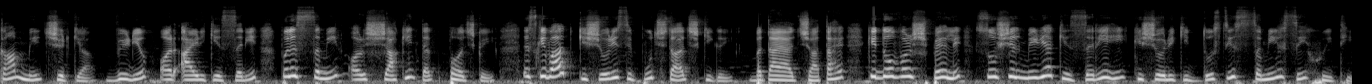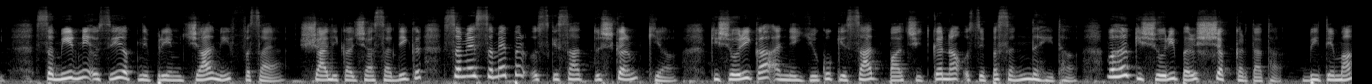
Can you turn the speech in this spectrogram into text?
काम में जुट गया। वीडियो और आईडी के ज़रिए पुलिस समीर और शाकिन तक पहुँच गई। इसके बाद किशोरी से पूछताछ की गई। बताया जाता है कि दो वर्ष पहले सोशल मीडिया के ज़रिए ही किशोरी की दोस्ती समीर से हुई थी। समीर ने उसे अपने प्रेम जाल में फंसाया। शादी का झांसा देकर समय समय पर उसके साथ दुष्कर्म किया। किशोरी का अन्य युवकों के साथ बातचीत करना उसे पसंद नहीं था। वह किशोरी पर शक करता था। बीते माह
